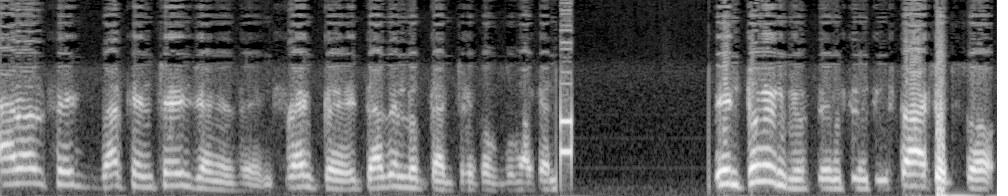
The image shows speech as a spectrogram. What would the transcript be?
I don't think that can change anything. Frankly, it doesn't look like Jacob Zuma can been doing this thing since he started. So,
